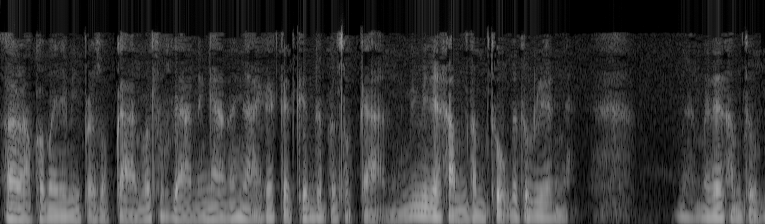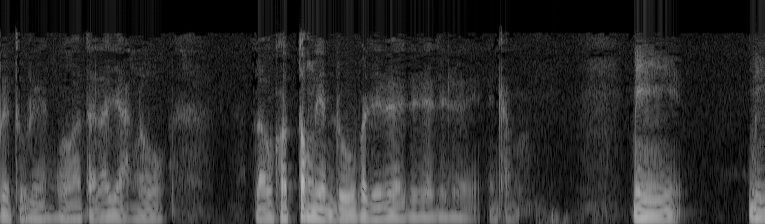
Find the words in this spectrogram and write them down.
แล้วเราก็ไม่ได้มีประสบการณ์ว่าทุกอย่างในงานทั้งหลายก็เกิดขึ้นด้วยประสบการณ์ ไม่ได้ทำทำถูกได้ทุกเรื่องนะไม่ได้ทำถูกได้ทุกเรื่อง เพราะว่าแต่ละอย่างเรา เราก็ต้องเรียนรู้ไปเรื่อยๆเรื่อยๆเรื่อยๆนะครับ มีมี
